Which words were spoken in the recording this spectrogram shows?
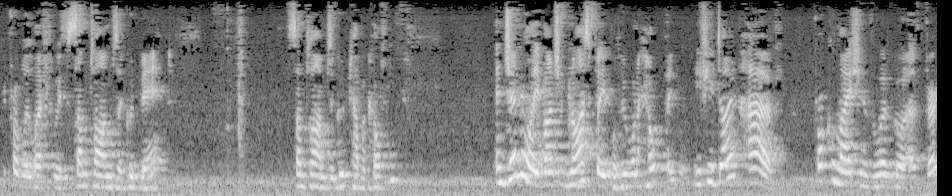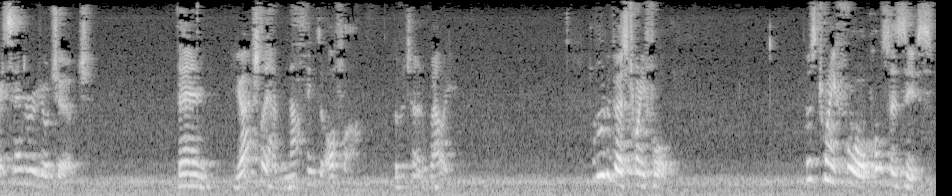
you're probably left with sometimes a good band, sometimes a good cup of coffee, and generally a bunch of nice people who want to help people. If you don't have proclamation of the Word of God at the very centre of your church, then you actually have nothing to offer of eternal value. Have a look at verse 24. Verse 24, Paul says this.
